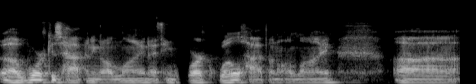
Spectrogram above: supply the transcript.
uh, work is happening online. I think work will happen online. Uh,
